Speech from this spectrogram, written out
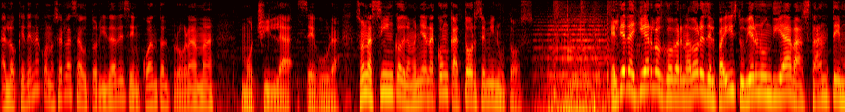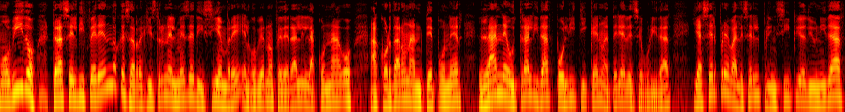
a lo que den a conocer las autoridades en cuanto al programa Mochila Segura. Son las 5 de la mañana con 14 minutos. El día de ayer los gobernadores del país tuvieron un día bastante movido. Tras el diferendo que se registró en el mes de diciembre, el gobierno federal y la CONAGO acordaron anteponer la neutralidad política en materia de seguridad y hacer prevalecer el principio de unidad.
